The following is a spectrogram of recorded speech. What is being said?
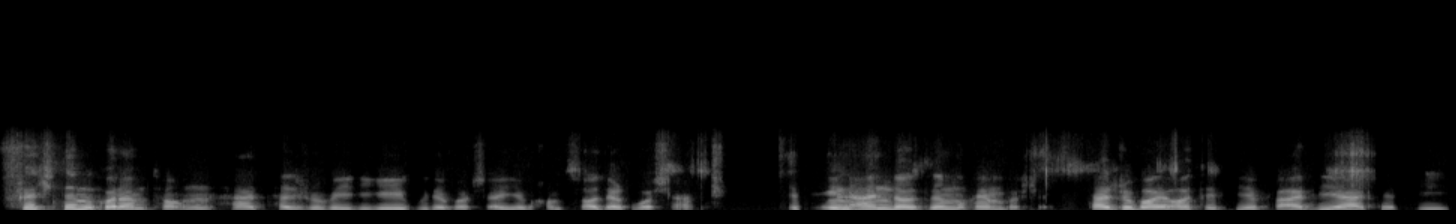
فکر نمی کنم تا اون حد تجربه دیگه بوده باشه اگه بخوام صادق باشم که این اندازه مهم باشه. تجربه های عاطفی فردی هر کسی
